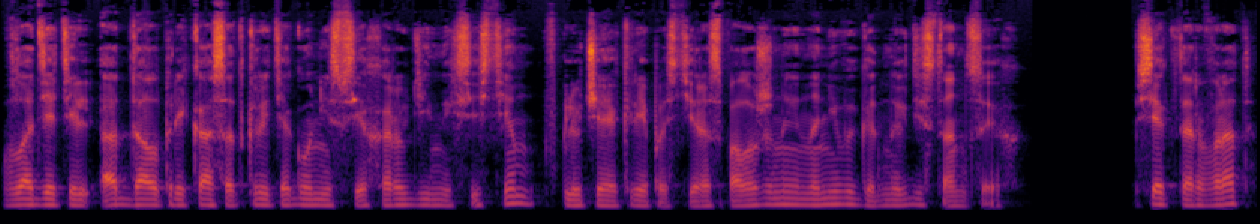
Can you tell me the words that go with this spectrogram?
Владетель отдал приказ открыть огонь из всех орудийных систем, включая крепости, расположенные на невыгодных дистанциях. В сектор врат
